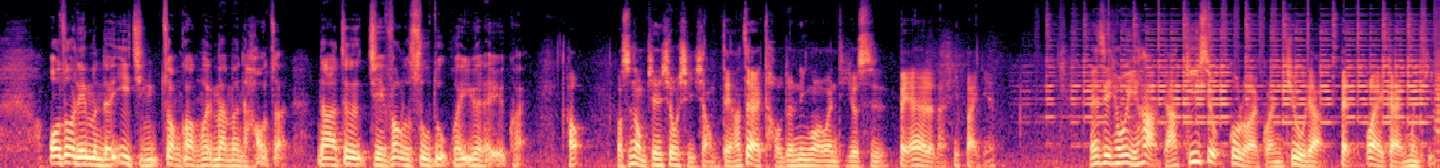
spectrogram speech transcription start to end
欧洲联盟的疫情状况会慢慢的好转，那这个解封的速度会越来越快。好老师，那我们先休息一下，我们等下再来讨论另外一个问题，就是北爱尔兰一百年。NC 会议哈，大家继续过来关注了北外改问题。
